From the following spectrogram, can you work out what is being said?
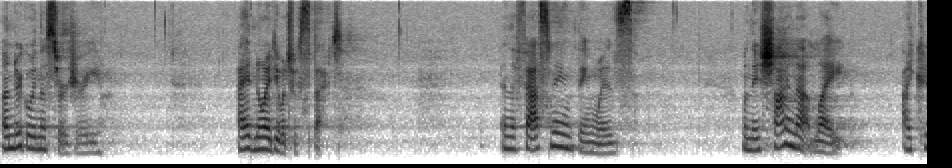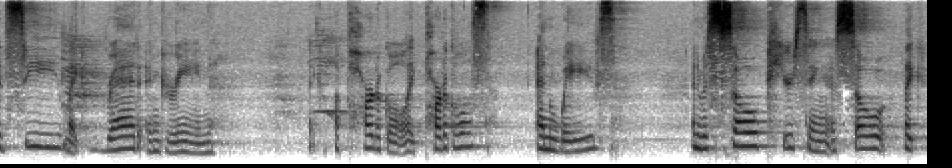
undergoing the surgery, I had no idea what to expect. And the fascinating thing was, when they shined that light, I could see like red and green, like a particle, like particles and waves. And it was so piercing, it was so like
